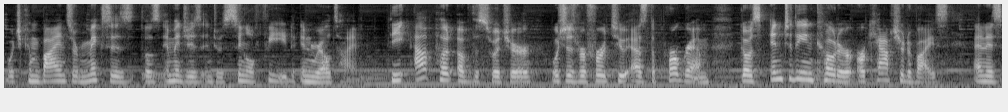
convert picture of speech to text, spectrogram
which combines or mixes those images into a single feed in real time. The output of the switcher, which is referred to as the program, goes into the encoder or capture device and is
